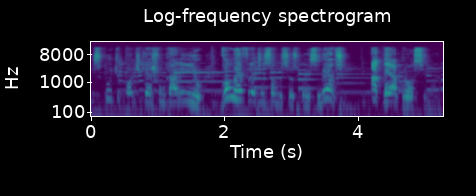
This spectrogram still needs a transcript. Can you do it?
Escute o podcast com carinho. Vamos refletir sobre os seus conhecimentos? Até a próxima!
